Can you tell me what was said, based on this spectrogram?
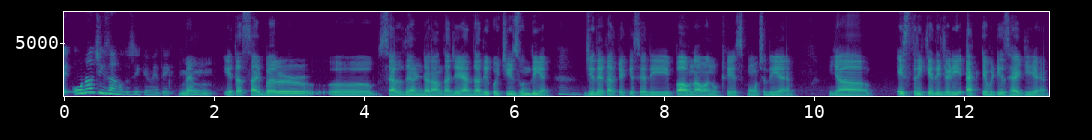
ਤੇ ਉਹਨਾਂ ਚੀਜ਼ਾਂ ਨੂੰ ਤੁਸੀਂ ਕਿਵੇਂ ਦੇਖਦੇ? ਮੈਮ ਇਹ ਤਾਂ ਸਾਈਬਰ ਸੈੱਲ ਦੇ ਅੰਡਰ ਆਂਦਾ ਜੇ ਐਦਾਂ ਦੀ ਕੋਈ ਚੀਜ਼ ਹੁੰਦੀ ਹੈ ਹੂੰ, ਜਿਹਦੇ ਕਰਕੇ ਕਿਸੇ ਦੀ ਭਾਵਨਾਵਾਂ ਨੂੰ ਠੇਸ ਪਹੁੰਚਦੀ ਹੈ ਜਾਂ ਇਸ ਤਰੀਕੇ ਦੀ ਜਿਹੜੀ ਐਕਟੀਵਿਟੀਜ਼ ਹੈਗੀ ਹੈ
